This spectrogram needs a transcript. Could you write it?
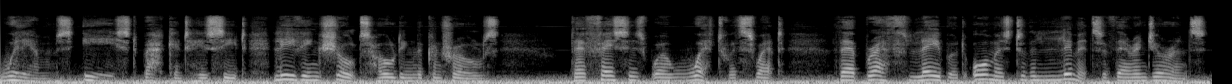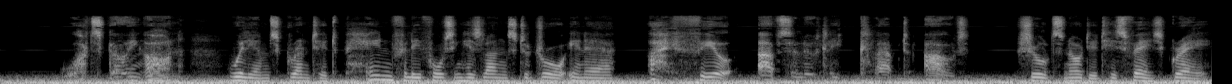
Williams eased back into his seat, leaving Schultz holding the controls. Their faces were wet with sweat. Their breath labored almost to the limits of their endurance. What's going on? Williams grunted, painfully forcing his lungs to draw in air. I feel absolutely clapped out. Schultz nodded, his face grey.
